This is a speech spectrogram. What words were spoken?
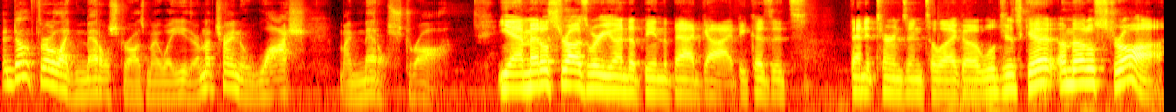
And don't throw like metal straws my way either. I'm not trying to wash my metal straw. Yeah, metal straw is where you end up being the bad guy because it's then it turns into like a we'll just get a metal straw.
